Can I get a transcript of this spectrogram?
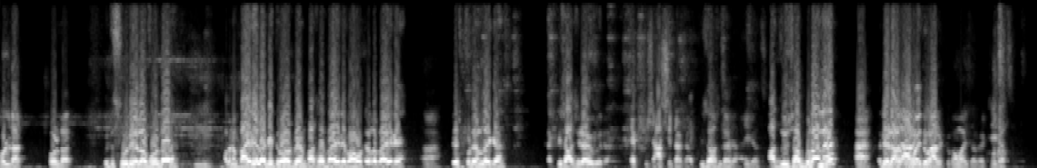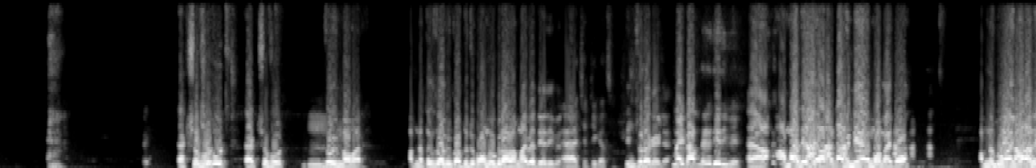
হোল্ডার ফোল্ডার কিন্তু সুরিয়ালা ফোল্ডার আপনি বাইরে লাগাইতে পারবেন বাসায় বাইরে বা হোটেলের বাইরে। হ্যাঁ। রেস্টুরেন্ট লাগা এক পিস আশি টাকা করে। এক পিস আশি টাকা। পিস আশি টাকা। ঠিক আছে। আর দুই সবগুলো না হ্যাঁ রেট আর কমাই কমাই যাবে ঠিক আছে। একশো ফুট। একশো ফুট। জমি মামার। আপনার তো জমি কতটুকু কম ওগুলো আমার মাইবা দিয়ে দিবেন। আচ্ছা ঠিক আছে। তিনশো টাকা এটা। মাইবা আপনারা দিয়ে দিবে? হ্যাঁ, আমার দিয়ে দেবো আপনারটা আমি নিয়ে মামাই তো আপনি ঘুমাইবেন আমি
